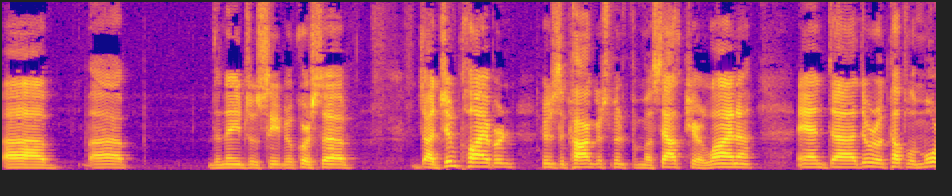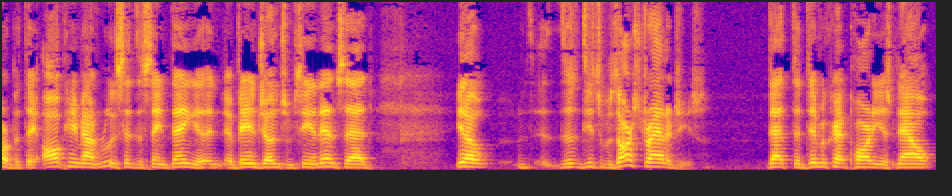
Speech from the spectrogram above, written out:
uh, uh, the names escape me, of course, uh, uh, Jim Clyburn, who's the congressman from uh, South Carolina. And uh, there were a couple of more, but they all came out and really said the same thing. And Van Jones from CNN said, you know, th- these bizarre strategies that the Democrat Party is now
